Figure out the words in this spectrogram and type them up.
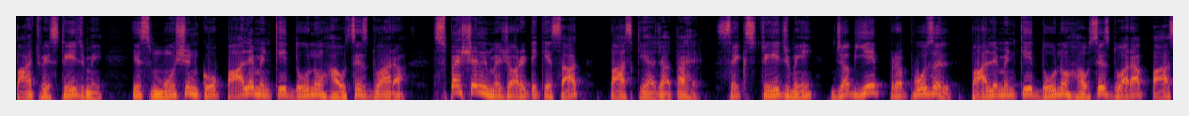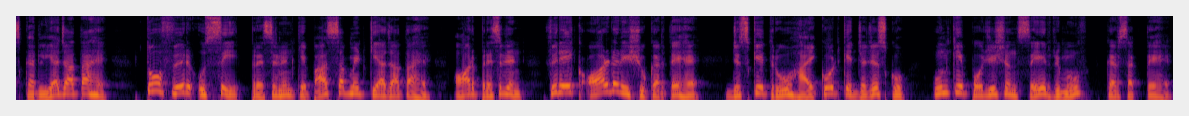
पाँचवें स्टेज में इस मोशन को पार्लियामेंट के दोनों हाउसेस द्वारा स्पेशल मेजोरिटी के साथ पास किया जाता है। सिक्स स्टेज में जब ये प्रपोजल पार्लियामेंट के दोनों हाउसेस द्वारा पास कर लिया जाता है तो फिर उससे प्रेसिडेंट के पास सबमिट किया जाता है और प्रेसिडेंट फिर एक ऑर्डर इशू करते हैं जिसके थ्रू हाईकोर्ट के जजेस को उनके पोजीशन से रिमूव कर सकते हैं।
